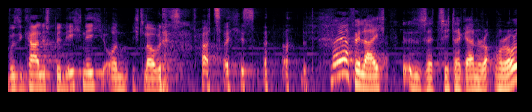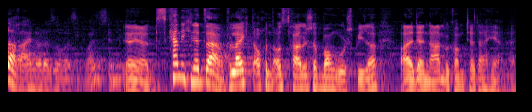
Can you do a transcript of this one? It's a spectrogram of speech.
musikalisch bin ich nicht und ich glaube, das Fahrzeug ist auch nicht. Naja, vielleicht setze ich da gerne Rock'n'Roller rein oder sowas. Ich weiß es ja nicht. Ja, ja, das kann ich nicht sagen. Vielleicht auch ein australischer Bongo-Spieler, weil der Name kommt ja daher. Ne?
